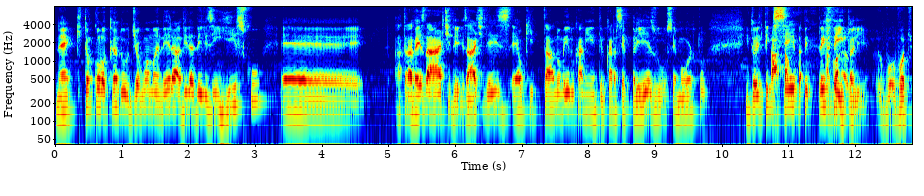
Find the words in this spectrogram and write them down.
né, que estão colocando de alguma maneira a vida deles em risco é, através da arte deles. A arte deles é o que está no meio do caminho entre o cara ser preso ou ser morto. Então ele tem que tá, ser tá. perfeito Agora, ali. Eu vou, vou, te,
